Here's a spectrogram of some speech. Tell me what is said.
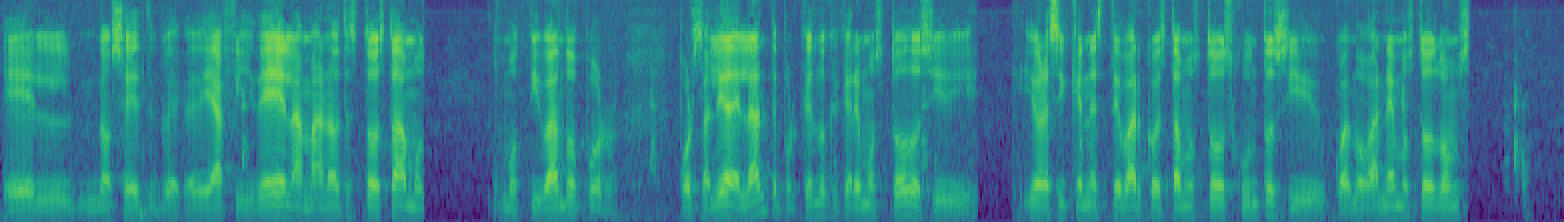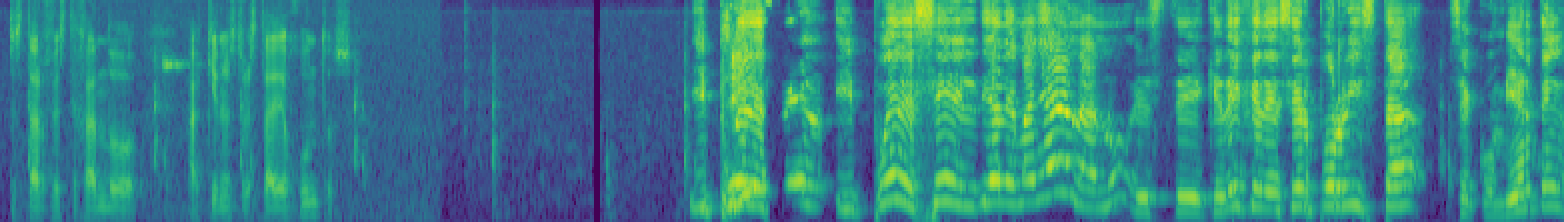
el, no sé, veía Fidel, a Manotes, todos estábamos motivando por, por salir adelante, porque es lo que queremos todos y, y ahora sí que en este barco estamos todos juntos y cuando ganemos todos vamos a estar festejando aquí en nuestro estadio juntos. Y puede ser, y puede ser el día de mañana, ¿no? Este, que deje de ser porrista, se convierte en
